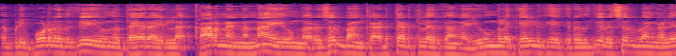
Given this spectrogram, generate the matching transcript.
அப்படி போடுறதுக்கு இவங்க தயாராக இல்லை. காரணம் என்னென்னா இவங்க ரிசர்வ் பேங்க் அடுத்த இடத்துல இருக்காங்க. இவங்கள கேள்வி கேட்குறதுக்கு ரிசர்வ் பேங்காலே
